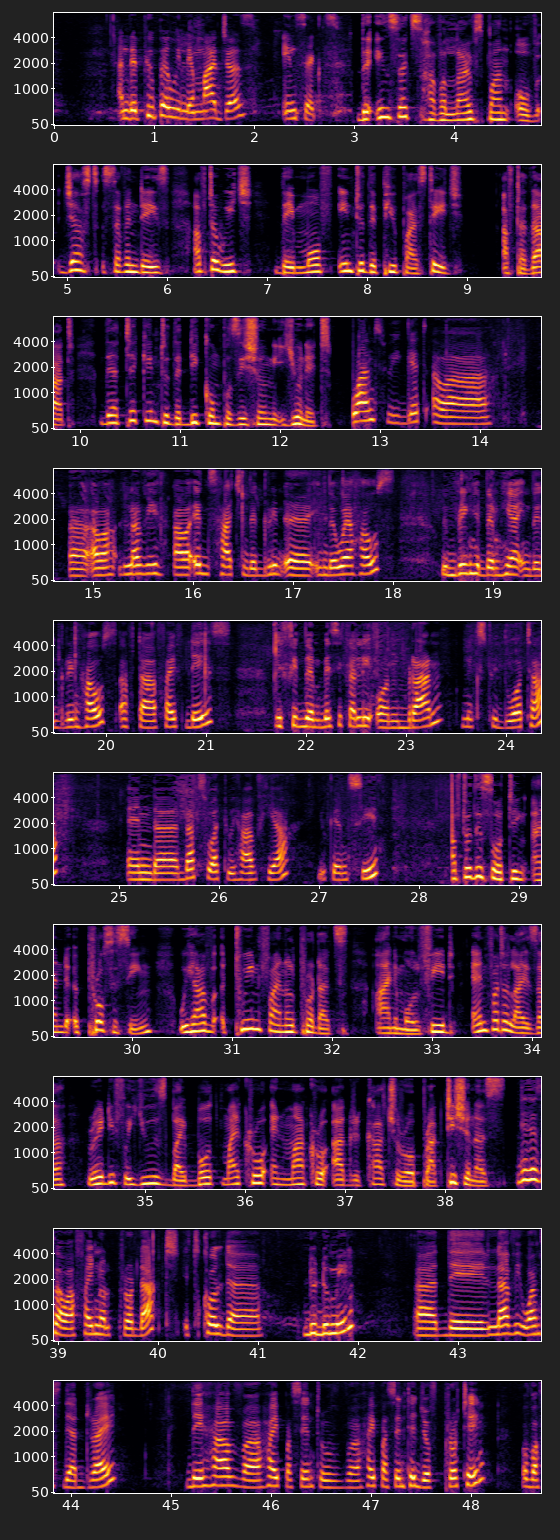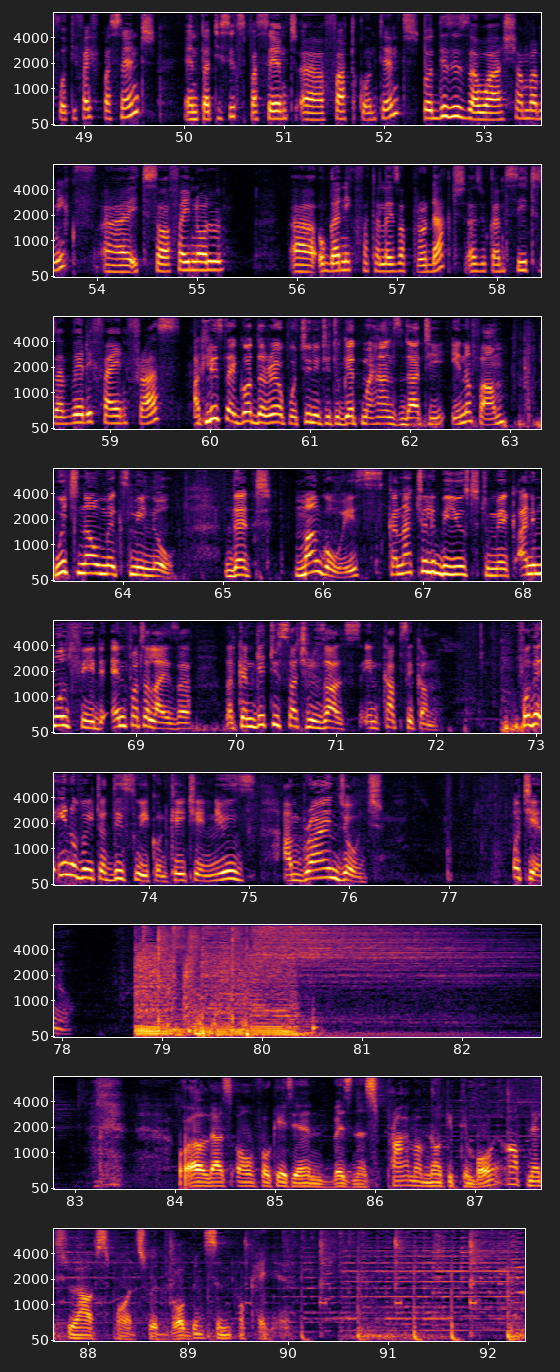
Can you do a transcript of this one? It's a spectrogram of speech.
and the pupae will emerge as insects. The insects have a lifespan of just seven days, after which they morph into the pupa stage. After that, they are taken to the decomposition unit. Once we get our uh, our larvae, our eggs hatch in the green uh, in the warehouse, we bring them here in the greenhouse. After five days, we feed them basically on bran mixed with water, and uh, that's what we have here. You can see. After the sorting and processing, we have twin final products, animal feed and fertilizer, ready for use by both micro and macro agricultural practitioners. This is our final product. It's called uh, Dudu Meal. Uh, the larvae, once they are dry, they have a high, percent of, uh, high percentage of protein, over 45%, and 36% uh, fat content. So this is our Shamba Mix. Uh, it's our final uh, organic fertilizer product. As you can see, it is a very fine frass. At least I got the rare opportunity to get my hands dirty in a farm, which now makes me know that mango waste can actually be used to make animal feed and fertilizer that can get you such results in capsicum. For the innovator this week on KTN News, I'm Brian George. Otieno. Well, that's all for KTN Business Prime. I'm Nokip Kimboy. Up next, we have sports with Robinson Okenya.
